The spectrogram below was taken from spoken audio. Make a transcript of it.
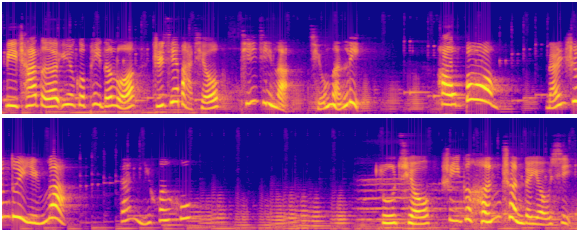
理查德越过佩德罗，直接把球踢进了球门里。好棒！男生队赢了，丹尼欢呼。足球是一个很蠢的游戏，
